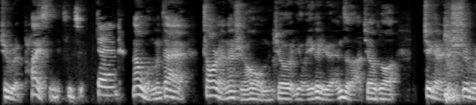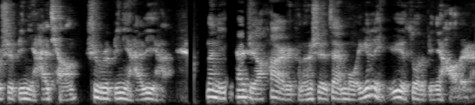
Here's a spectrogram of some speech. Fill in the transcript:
去 replace 你自己。对，那我们在招人的时候，我们就有一个原则，叫做这个人是不是比你还强，是不是比你还厉害。那你一开始要 hire 的可能是在某一个领域做的比你好的人，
